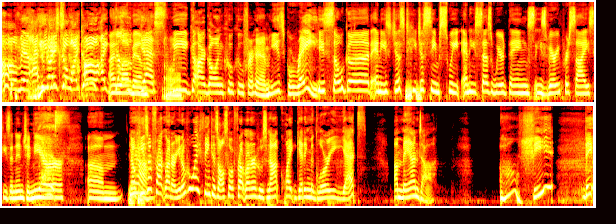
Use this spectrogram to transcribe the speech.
oh, man, I, You guys makes- still like him? Oh, I, I love him. Yes, Oh. we g- are going cuckoo for him. He's great. He's so good and he's just he just seems sweet and he says weird things. He's very precise. He's an engineer. Yes. Um Now yeah. he's a front runner. You know who I think is also a front runner who's not quite getting the glory yet? Amanda. Oh. She they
